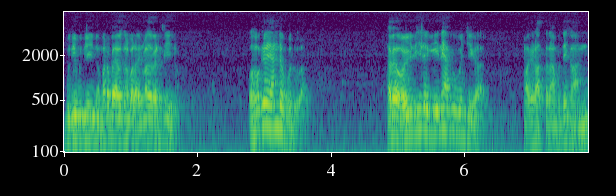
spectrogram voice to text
බුදි බුදි ඉන්න මට බය වුණා බලන්න මට වැඩ තියෙනවා. ඔහොම කියලා යන්න පුළුවන්. හැබැයි ওই විදිහට ගියේ අපි පුංචි කාලේ. මගේ රත්තරන් පුතේ කන්න.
